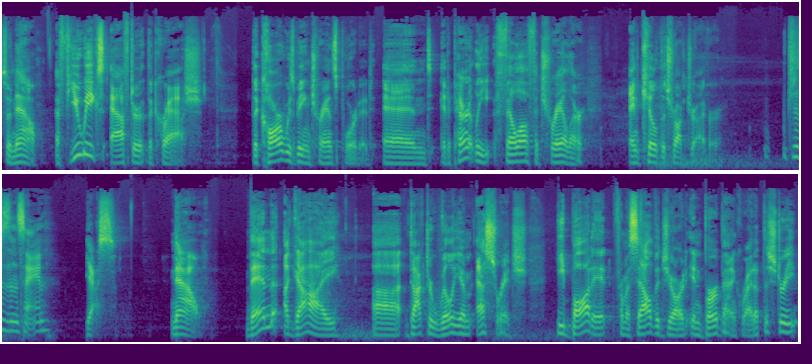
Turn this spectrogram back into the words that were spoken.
So now, a few weeks after the crash, the car was being transported and it apparently fell off a trailer and killed the truck driver. which is insane. Yes. Now, then a guy, uh, Dr. William Eschrich, he bought it from a salvage yard in Burbank, right up the street,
